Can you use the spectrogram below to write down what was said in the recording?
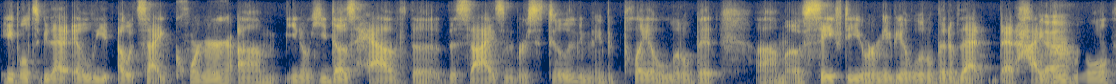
able to be that elite outside corner. Um, you know, he does have the the size and versatility to maybe play a little bit um, of safety or maybe a little bit of that that hybrid yeah. role.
